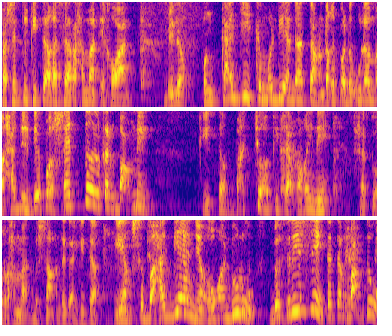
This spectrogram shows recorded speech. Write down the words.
Pasal itu kita rasa rahmat ikhwan. Bila pengkaji kemudian datang daripada ulama hadis dia pun settlekan bab ni. Kita baca kitab hari ni satu rahmat besar dekat kita. Yang sebahagiannya orang dulu berselisih tentang bab tu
